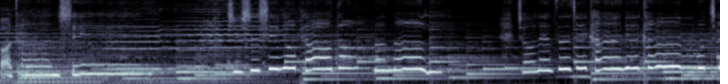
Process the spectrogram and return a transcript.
话谈心。只是心又飘到了哪里？就连自己看也看不清。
